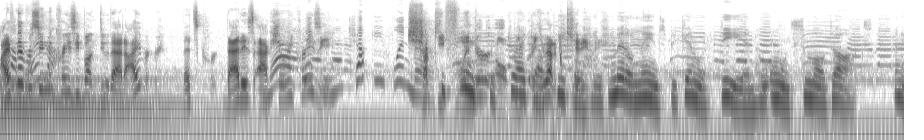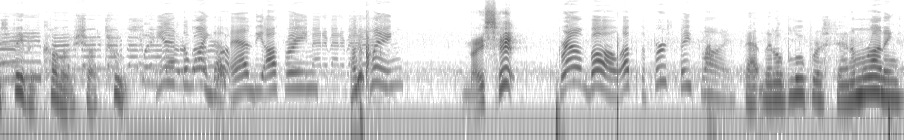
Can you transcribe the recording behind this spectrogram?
I've never seen the crazy bunt do that either. That's cr- that is actually crazy. Chucky Flinder. Chucky Seems Flinder? Oh, you, you gotta be kidding me. whose middle names begin with D and who own small dogs. And his favorite color is chartreuse. Here's the windup and the offering. A swing. Nice hit. Ground ball up the first baseline. That little blooper sent him running.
